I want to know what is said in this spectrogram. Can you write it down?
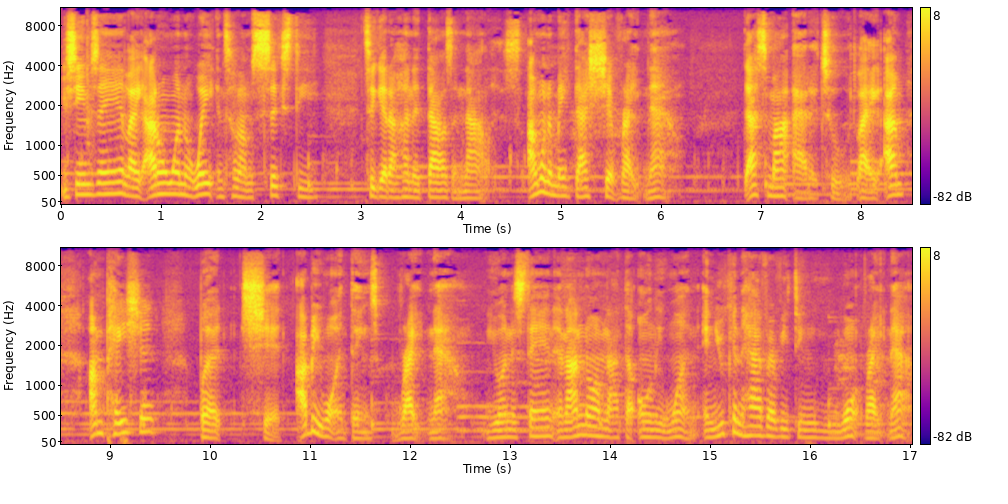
You see what I'm saying? Like, I don't want to wait until I'm 60 to get a $100,000. I want to make that shit right now. That's my attitude. Like, I'm I'm patient, but shit, I be wanting things right now. You understand? And I know I'm not the only one. And you can have everything you want right now.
